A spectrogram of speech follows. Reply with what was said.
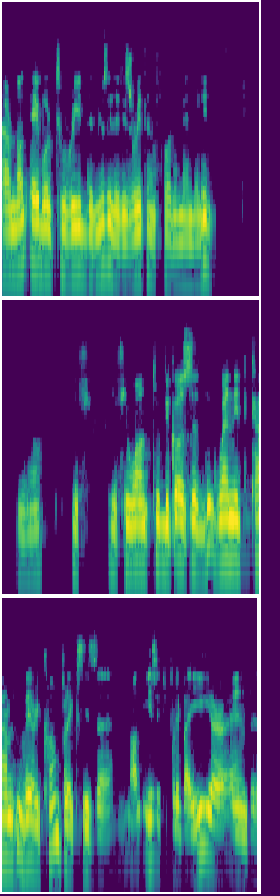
are not able to read the music that is written for the mandolin. You know, if if you want to, because uh, when it comes very complex, it's uh, not easy to play by ear. And uh,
